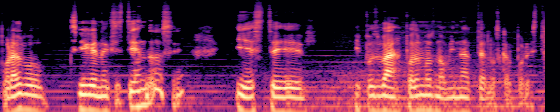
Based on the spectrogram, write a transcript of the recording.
por algo siguen existiendo, ¿sí? Y este, y pues va, podemos nominarte al Oscar por esto.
